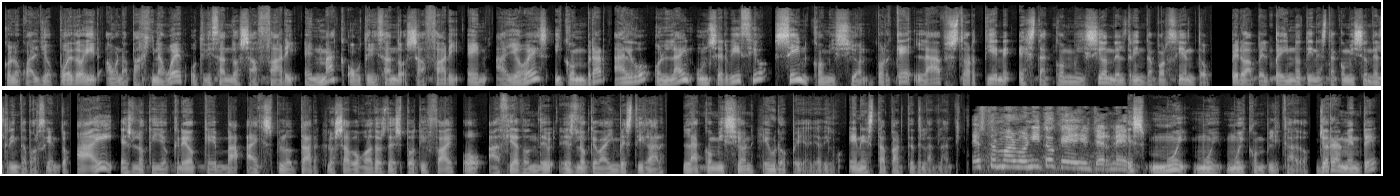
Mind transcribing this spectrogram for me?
Con lo cual yo puedo ir a una página web utilizando Safari en Mac o utilizando Safari en iOS y comprar algo online, un servicio sin comisión. ¿Por qué la App Store tiene esta comisión del 30%? Pero Apple Pay no tiene esta comisión del 30%. Ahí es lo que yo creo que va a explotar los abogados de Spotify o hacia donde es lo que va a investigar la Comisión Europea, ya digo, en esta parte del Atlántico. Esto es más bonito que Internet. Es muy, muy, muy complicado. Yo realmente,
